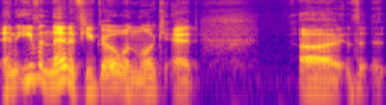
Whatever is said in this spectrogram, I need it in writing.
And even then, if you go and look at, uh, the,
